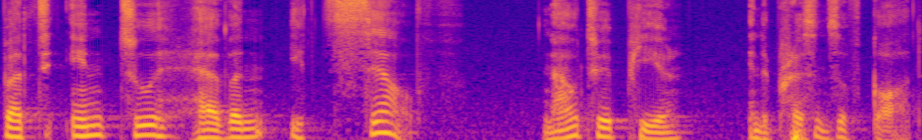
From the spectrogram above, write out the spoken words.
but into heaven itself, now to appear in the presence of God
